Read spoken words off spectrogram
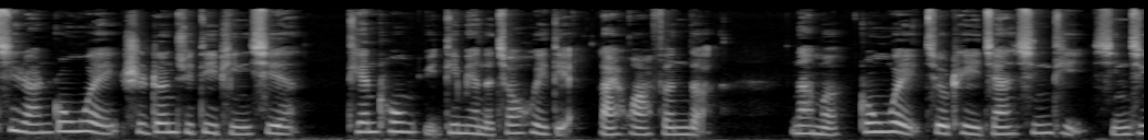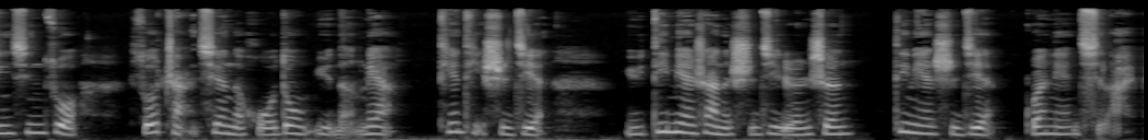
既然宫位是根据地平线、天空与地面的交汇点来划分的，那么宫位就可以将星体行经星座所展现的活动与能量、天体事件与地面上的实际人生、地面事件关联起来。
